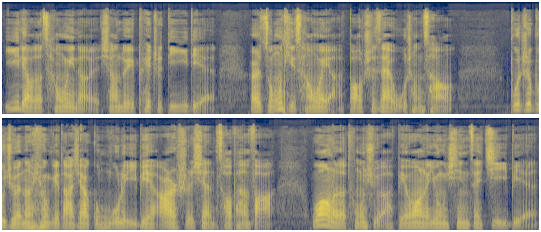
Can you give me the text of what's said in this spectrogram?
医疗的仓位呢相对配置低一点，而总体仓位啊保持在五成仓。不知不觉呢又给大家巩固了一遍二十线操盘法，忘了的同学啊别忘了用心再记一遍，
